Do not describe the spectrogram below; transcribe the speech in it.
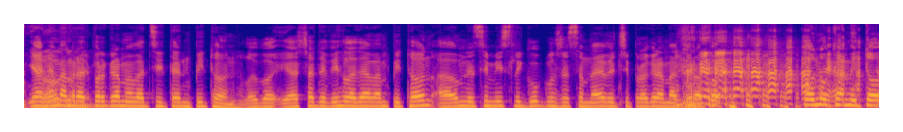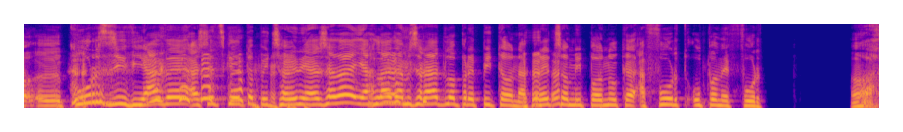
Ja nemám rád Rozumiem. programovací ten Python, lebo ja všade vyhľadávam Python a o mne si myslí Google, že som najväčší programátor. Po, ponúka mi to uh, kurzy v Jave a všetky tieto pičoviny. A že "No, ja hľadám žrádlo pre Pythona. Prečo mi ponúka? A furt, úplne furt. Oh.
